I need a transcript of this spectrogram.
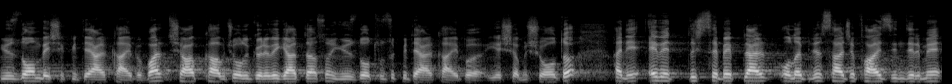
%15'lik bir değer kaybı var. Şahap Kavcıoğlu göreve geldikten sonra %30'luk bir değer kaybı yaşamış oldu. Hani evet dış sebepler olabilir sadece faiz indirimi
